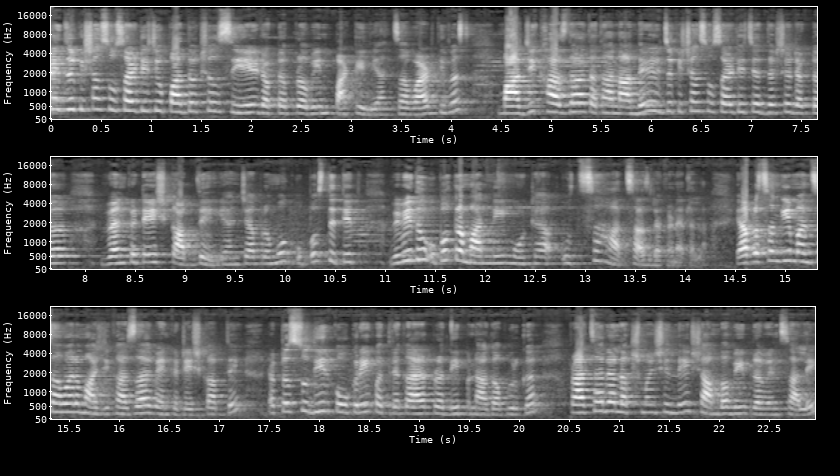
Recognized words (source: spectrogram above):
एज्युकेशन सोसायटीचे उपाध्यक्ष C A doctor Pravin Patil यांचा वाढदिवस माजी खासदार तथा नांदेड एज्युकेशन सोसायटीचे अध्यक्ष डॉक्टर व्यंकटेश काबदे यांच्या प्रमुख उपस्थितीत विविध उपक्रमांनी मोठ्या उत्साहात साजरा करण्यात आला. याप्रसंगी मंचावर माजी खासदार व्यंकटेश काबदे डॉक्टर सुधीर कोकरे पत्रकार प्रदीप नागापूरकर प्राचार्य लक्ष्मण शिंदे शांभवी प्रवीण साले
